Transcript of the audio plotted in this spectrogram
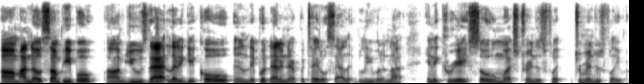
Um, I know some people um, use that, let it get cold, and they put that in their potato salad, believe it or not. And it creates so much tremendous, tremendous flavor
